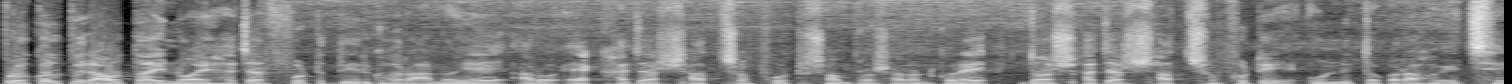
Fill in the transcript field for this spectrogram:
প্রকল্পের আওতায় নয় হাজার ফুট দীর্ঘ রানওয়ে আরও এক হাজার সাতশো ফুট সম্প্রসারণ করে দশ হাজার সাতশো ফুটে উন্নীত করা হয়েছে।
